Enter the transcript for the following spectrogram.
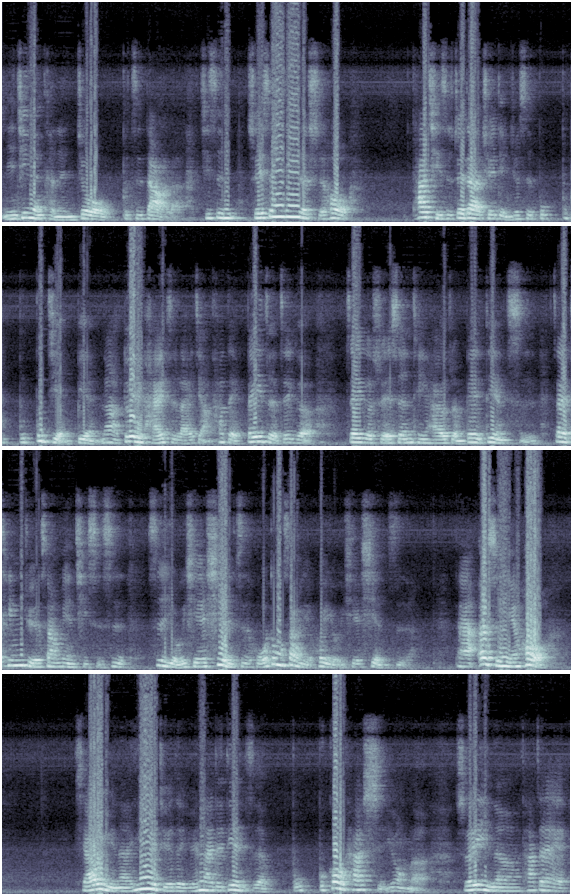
年轻人可能就不知道了。其实随身听的时候，它其实最大的缺点就是不不不不简便。那对于孩子来讲，他得背着这个这个随身听，还有准备电池，在听觉上面其实是是有一些限制，活动上也会有一些限制。那二十年后。小雨呢，因为觉得原来的电子不不够他使用了，所以呢，他在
